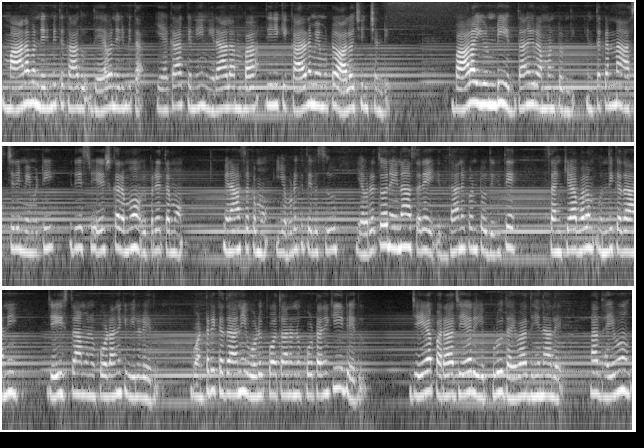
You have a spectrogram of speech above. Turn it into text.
మానవ నిర్మిత కాదు దేవ నిర్మిత. ఏకాకిని నిరాలంబ. దీనికి కారణమేమిటో ఆలోచించండి. బాలయుండి యుద్ధానికి రమ్మంటుంది. ఇంతకన్నా ఆశ్చర్యం ఏమిటి ఇది శ్రేయస్కరమో విపరీతమో? వినాశకము? ఎవడికి తెలుసు? ఎవరితోనైనా సరే యుద్ధానికంటూ దిగితే సంఖ్యాబలం ఉంది కదా అని జయిస్తామనుకోవడానికి వీలు లేదు ఒంటరి కదా అని ఓడిపోతాననుకోవటానికి లేదు. జయ పరాజయాలు ఎప్పుడూ దైవాధీనాలే. ఆ దైవం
